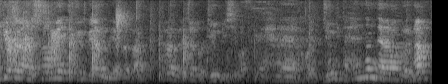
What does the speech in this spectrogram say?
い曲は照明って曲やるんでよかったらちょっと準備しますね、これ準備大変なんだよなこれな。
